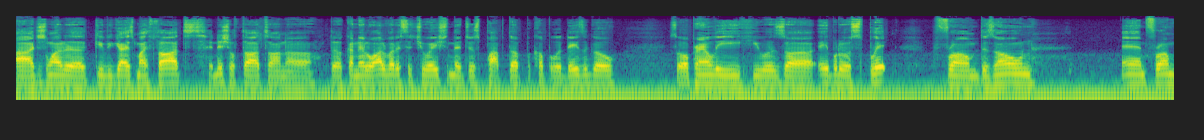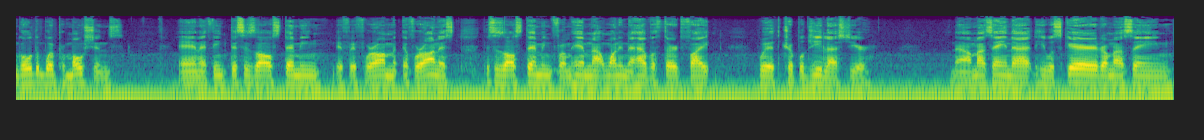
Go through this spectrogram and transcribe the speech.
I just wanted to give you guys my thoughts, initial thoughts on uh, the Canelo Alvarez situation that just popped up a couple of days ago. So apparently he was uh, able to split from DAZN and from Golden Boy Promotions, and I think this is all stemming, if if we're on, if we're honest, this is all stemming from him not wanting to have a third fight with Triple G last year. Now, I'm not saying that he was scared. I'm not saying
